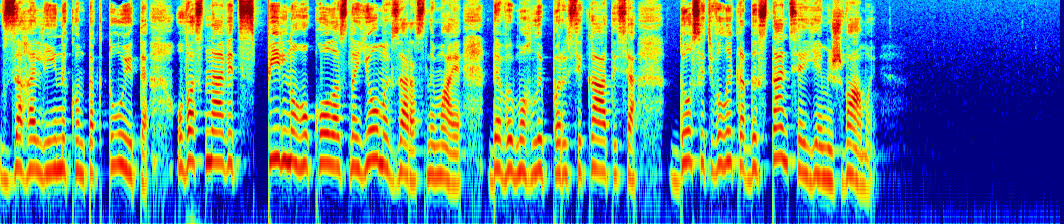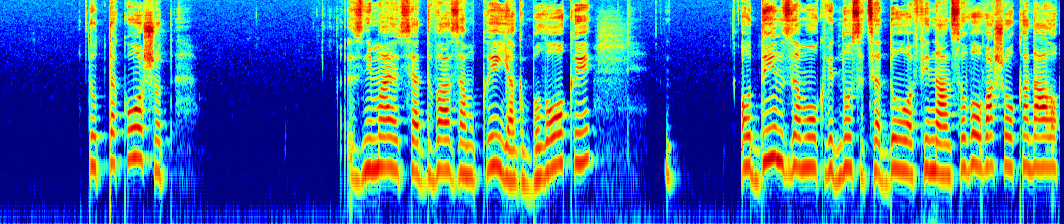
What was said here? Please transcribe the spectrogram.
взагалі не контактуєте. У вас навіть спільного кола знайомих зараз немає, де ви могли б пересікатися. Досить велика дистанція є між вами. Тут також от знімаються два замки, як блоки. Один замок відноситься до фінансового вашого каналу,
